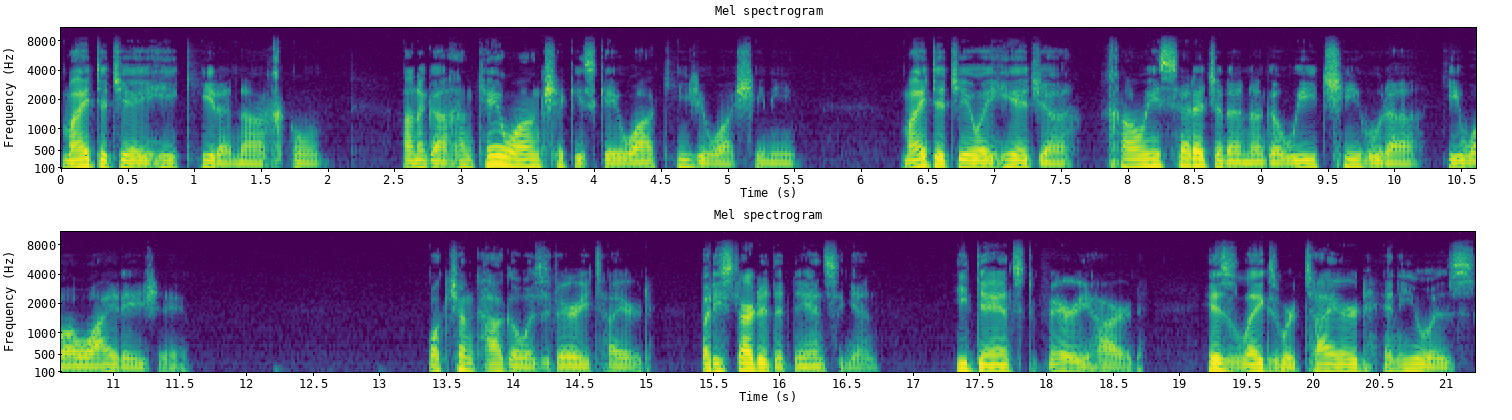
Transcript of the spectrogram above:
Maitaje Hi Kira nach Kun. Anaga Hanke Wang Shekiske Wa Kijiwa Shinin. Maitaje Wahija Kawi Serajanaga Wi Chihura Giwa Waireje. Wakchankhaga was very tired, but he started to dance again. He danced very hard. His legs were tired and he was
